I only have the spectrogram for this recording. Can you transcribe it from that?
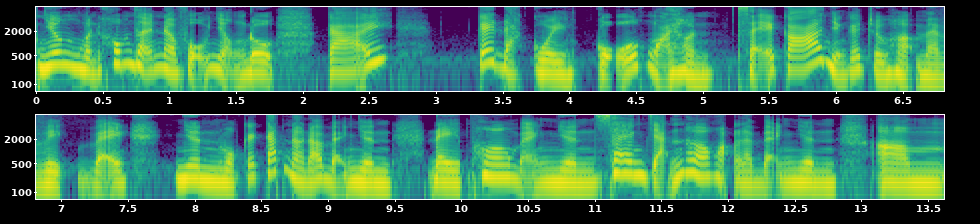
Nhưng mình không thể nào phủ nhận được cái cái đặc quyền của ngoại hình. Sẽ có những cái trường hợp mà việc bạn nhìn một cái cách nào đó bạn nhìn đẹp hơn bạn nhìn sang chảnh hơn hoặc là bạn nhìn um,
